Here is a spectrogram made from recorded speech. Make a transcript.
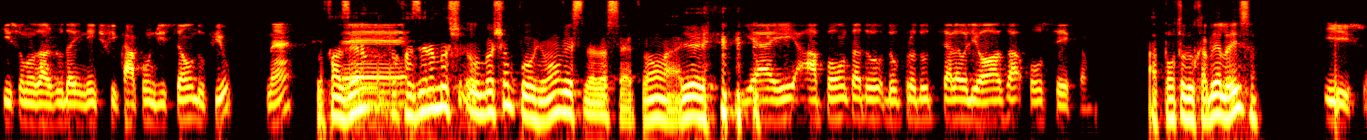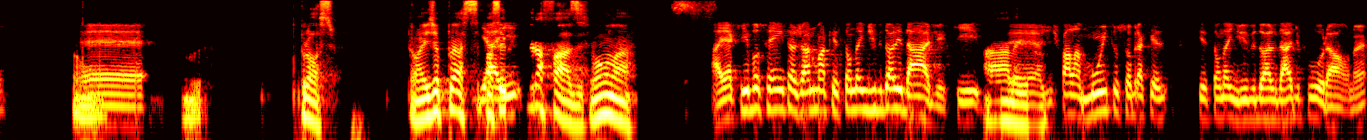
que isso nos ajuda a identificar a condição do fio, né? Tô fazendo, é... tô fazendo o, meu, o meu shampoo, vamos ver se dá certo. Vamos lá. E aí? E aí a ponta do, do produto se ela é oleosa ou seca. A ponta do cabelo, é isso? Isso. é... Próximo. Então aí já passei aí... a primeira fase. Vamos lá. Aí aqui você entra já numa questão da individualidade, que ah, é, a gente fala muito sobre a questão da individualidade plural, né?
